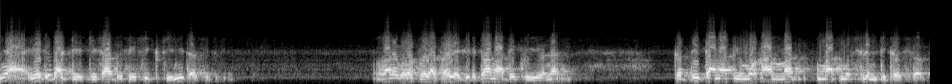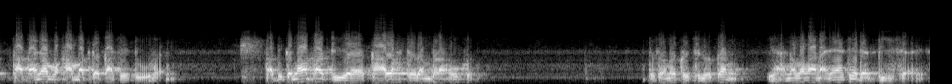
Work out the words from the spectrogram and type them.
ya itu tadi di satu sisi begini, sisi begini. Mulai kalau bolak-balik cerita nanti guyonan, ketika Nabi Muhammad umat Muslim digosok, katanya Muhammad kekasih Tuhan. Tapi kenapa dia kalah dalam perang Uhud? Terus sama kejelekan, ya nolong anaknya aja tidak bisa ya.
